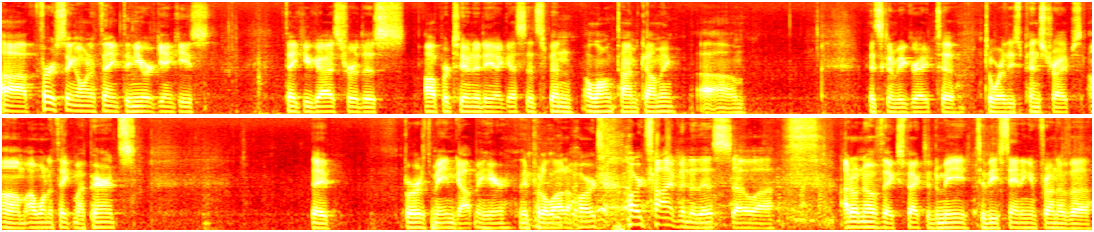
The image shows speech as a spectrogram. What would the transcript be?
Uh, first thing, I want to thank the New York Yankees. Thank you guys for this opportunity. I guess it's been a long time coming. Um, it's going to be great to, to wear these pinstripes. Um, I want to thank my parents. They birthed me and got me here. They put a lot of hard hard time into this, so uh, I don't know if they expected me to be standing in front of a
